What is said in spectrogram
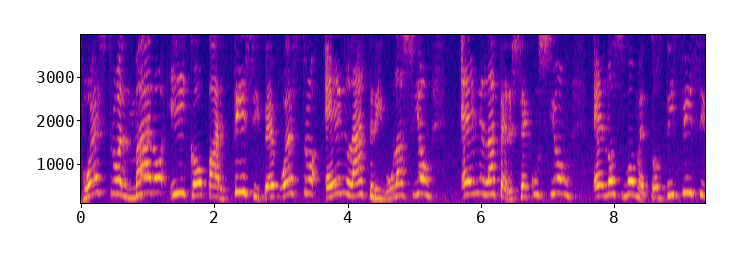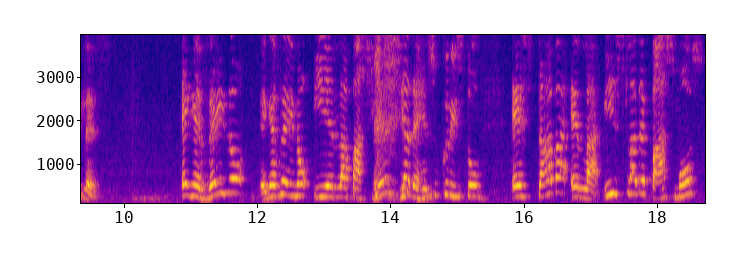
vuestro hermano y copartícipe vuestro en la tribulación, en la persecución, en los momentos difíciles, en el reino, en el reino y en la paciencia de Jesucristo, estaba en la isla de Pasmos,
